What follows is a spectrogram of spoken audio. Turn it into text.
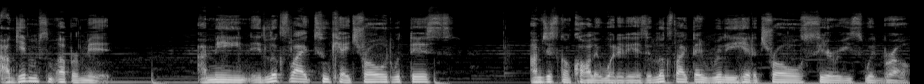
I'll give him some upper mid. I mean, it looks like 2K trolled with this. I'm just gonna call it what it is. It looks like they really hit a troll series with bro.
